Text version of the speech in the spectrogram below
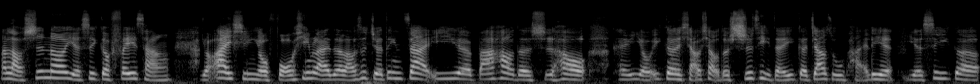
那老师呢，也是一个非常有爱心、有佛心来的老师，决定在一月八号的时候，可以有一个小小的实体的一个家族排列，也是一个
